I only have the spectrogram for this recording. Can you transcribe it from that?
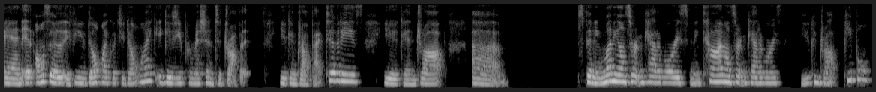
and it also, if you don't like what you don't like, it gives you permission to drop it. You can drop activities, you can drop um, spending money on certain categories, spending time on certain categories. You can drop people.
